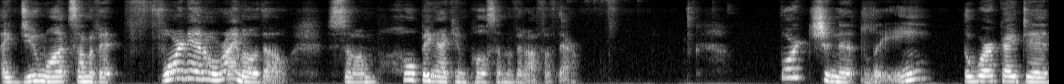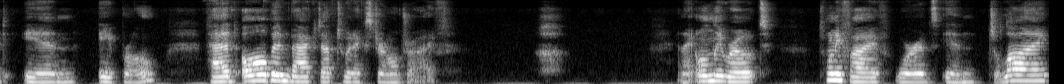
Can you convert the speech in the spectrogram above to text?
I do want some of it for NaNoWriMo though, so I'm hoping I can pull some of it off of there. Fortunately, the work I did in April had all been backed up to an external drive. And I only wrote 25 words in July,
